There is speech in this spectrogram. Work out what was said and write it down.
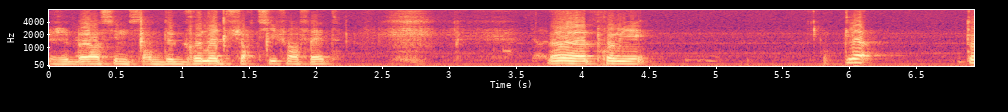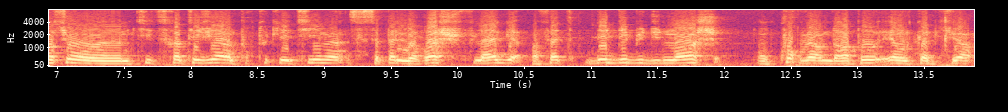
J'ai balancé une sorte de grenade furtif en fait. Voilà, premier. Donc là, attention, une petite stratégie hein, pour toutes les teams. Ça s'appelle le rush flag. En fait, dès le début d'une manche, on court vers le drapeau et on le capture.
